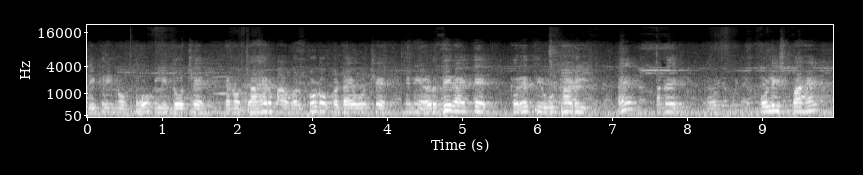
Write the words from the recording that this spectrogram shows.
દીકરીનો ભોગ લીધો છે. એનો જાહેરમાં વરઘોડો કઢાવ્યો છે. એની અડધી રાતે ઘરેથી ઉઠાડી, હે? અને પોલીસ પાસે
